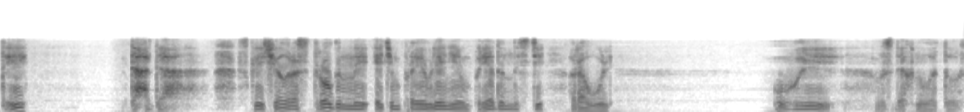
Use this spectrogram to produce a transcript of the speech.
«Ты?» «Да-да». — скричал растроганный этим проявлением преданности Рауль. «Увы», — вздохнул Атос,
